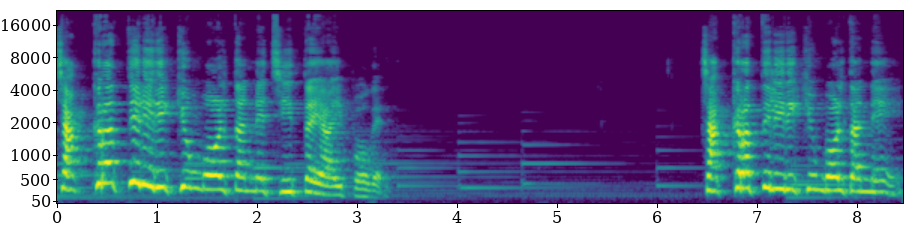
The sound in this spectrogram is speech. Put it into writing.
ചക്രത്തിലിരിക്കുമ്പോൾ തന്നെ ചീത്തയായി പോകരുത്. ചക്രത്തിലിരിക്കുമ്പോൾ തന്നെ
